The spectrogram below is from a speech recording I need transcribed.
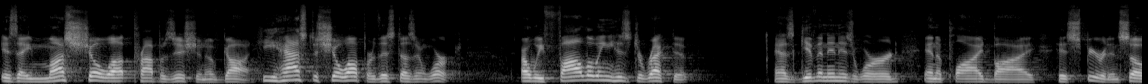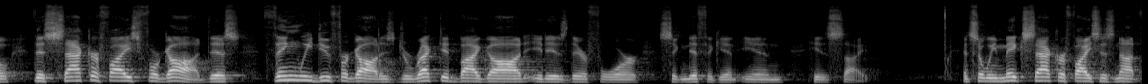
is a must show up proposition of God. He has to show up or this doesn't work. Are we following His directive? as given in His Word and applied by His Spirit. And so, this sacrifice for God, this thing we do for God, is directed by God. It is therefore significant in His sight. And so we make sacrifices not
